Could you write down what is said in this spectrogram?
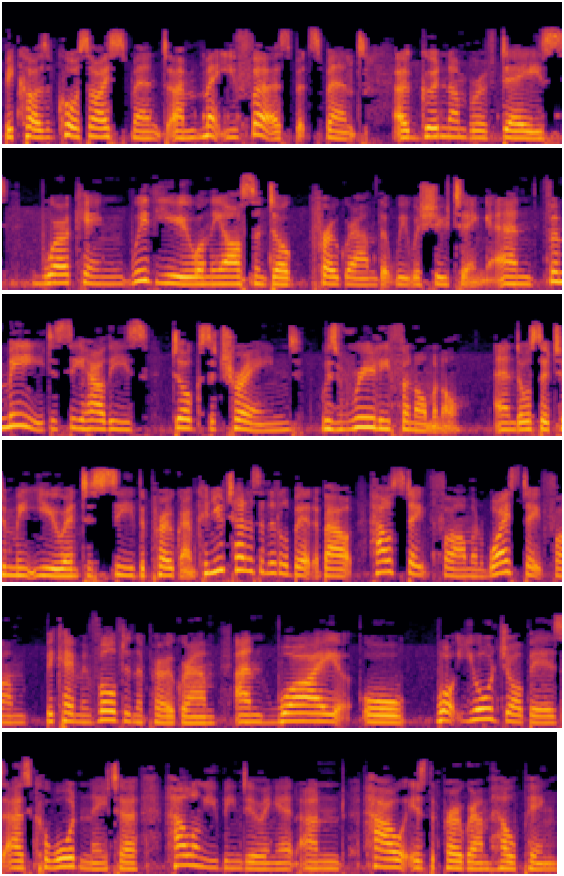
because, of course, I spent, I met you first, but spent a good number of days working with you on the Arson Dog program that we were shooting. And for me, to see how these dogs are trained was really phenomenal and also to meet you and to see the program. Can you tell us a little bit about how State Farm and why State Farm became involved in the program and why or what your job is as coordinator, how long you've been doing it, and how is the program helping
